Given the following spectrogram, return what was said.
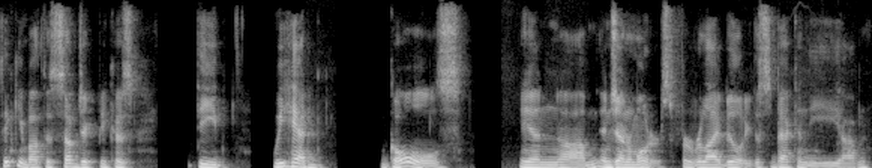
thinking about this subject because the we had goals in um, in General Motors for reliability. This is back in the um,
